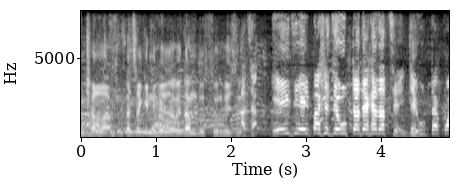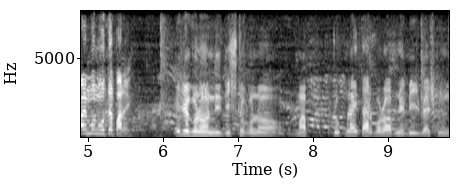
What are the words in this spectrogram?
ইনশাল্লাহ বেচা কিনে হয়ে যাবে দাম দস্তুর হয়েছে আচ্ছা এই যে এই পাশে যে উটটা দেখা যাচ্ছে এই উটটা কয় মন হতে পারে? এটার কোনো নির্দিষ্ট কোনো মাপ টুপ নাই তারপরও আপনি বিশ বাইশ মন।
